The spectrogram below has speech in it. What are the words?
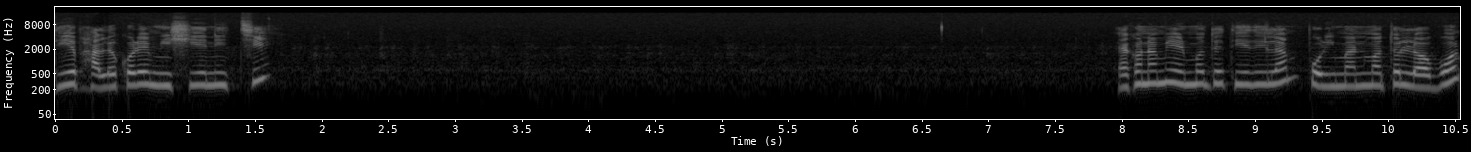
দিয়ে ভালো করে মিশিয়ে নিচ্ছি। এখন আমি এর মধ্যে দিয়ে দিলাম পরিমাণ মতো লবণ,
